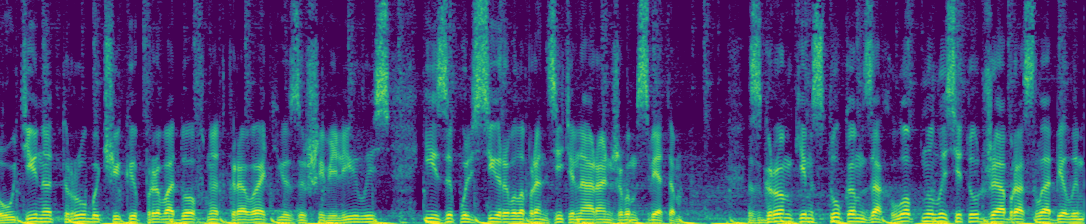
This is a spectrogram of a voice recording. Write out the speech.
Паутина трубочек и проводов над кроватью зашевелилась и запульсировала пронзительно-оранжевым светом. С громким стуком захлопнулась и тут же обросла белым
